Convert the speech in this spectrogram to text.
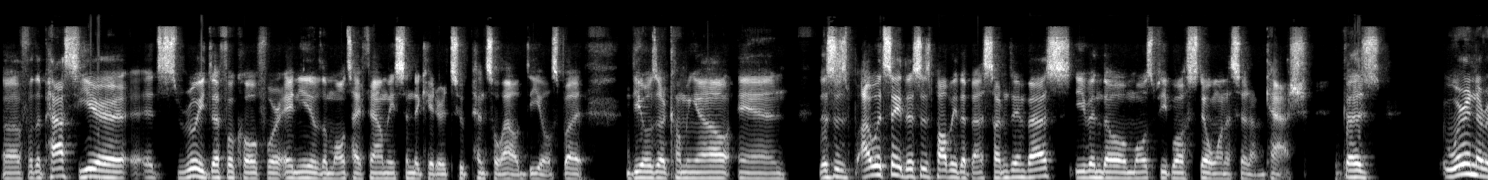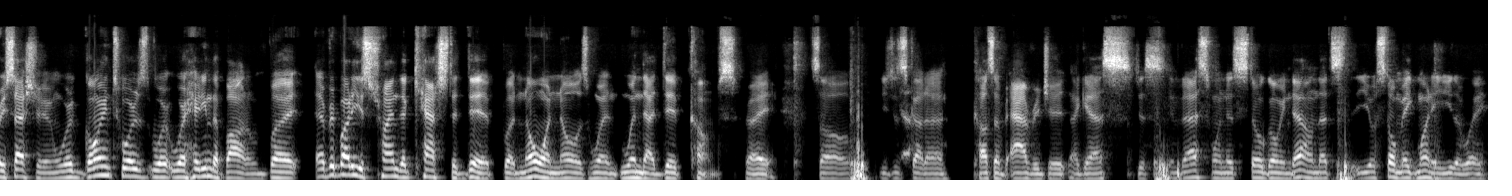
Uh, for the past year it's really difficult for any of the multifamily syndicator to pencil out deals but deals are coming out and this is I would say this is probably the best time to invest, even though most people still want to sit on cash. Because we're in a recession. We're going towards we're, we're hitting the bottom, but everybody is trying to catch the dip, but no one knows when when that dip comes, right? So you just yeah. gotta cost of average it, I guess. Just invest when it's still going down. That's you'll still make money either way.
